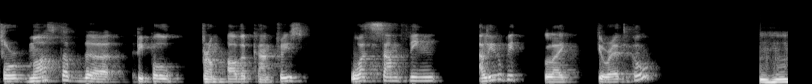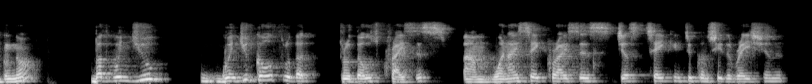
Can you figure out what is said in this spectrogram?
For most of the people from other countries, was something a little bit like theoretical, mm-hmm. no. But when you when you go through the through those crises. Um, when I say crisis, just take into consideration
